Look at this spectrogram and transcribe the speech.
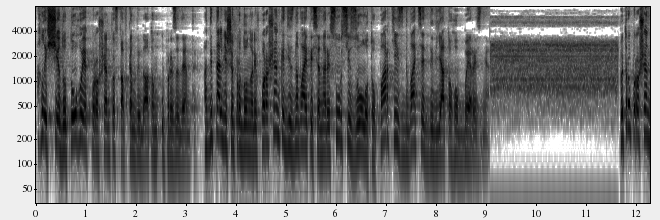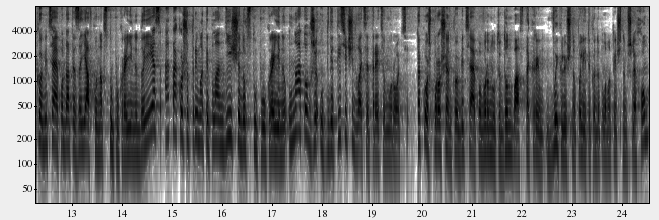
але ще до того, як Порошенко став кандидатом у президенти. А детальніше про донорів Порошенка дізнавайтеся на ресурсі Золото партій з 29 березня. Петро Порошенко обіцяє подати заявку на вступ України до ЄС, а також отримати план дій щодо вступу України у НАТО вже у 2023 році. Також Порошенко обіцяє повернути Донбас та Крим виключно політико-дипломатичним шляхом,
